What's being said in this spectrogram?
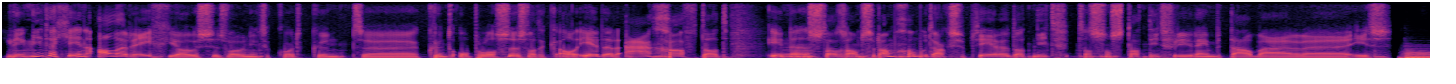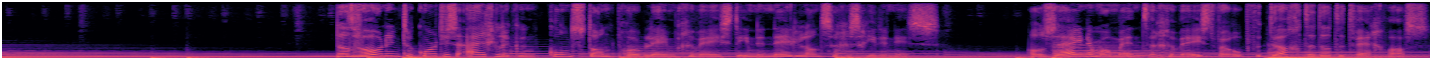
Ik denk niet dat je in alle regio's het woningtekort kunt, uh, kunt oplossen. Dus wat ik al eerder aangaf, dat in een stad als Amsterdam gewoon moet accepteren dat, niet, dat zo'n stad niet voor iedereen betaalbaar is. Dat woningtekort is eigenlijk een constant probleem geweest in de Nederlandse geschiedenis. Al zijn er momenten geweest waarop we dachten dat het weg was.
